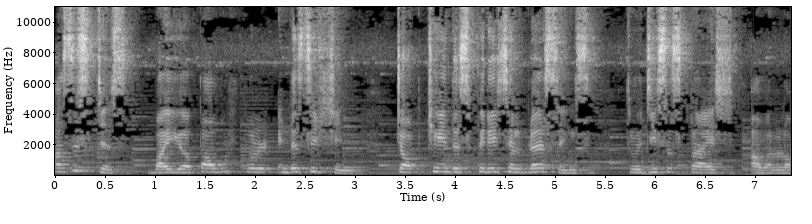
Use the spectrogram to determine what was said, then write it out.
assist us by your powerful intercession to obtain the spiritual blessings through Jesus Christ our Lord.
